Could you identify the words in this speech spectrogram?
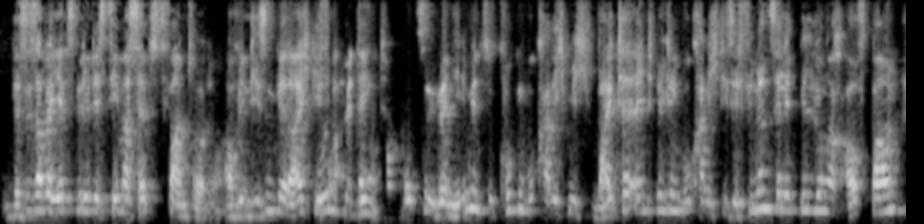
Das ist aber jetzt wieder das Thema Selbstverantwortung. Auch in diesem Bereich die Unbedingt. Verantwortung zu übernehmen, zu gucken, wo kann ich mich weiterentwickeln, wo kann ich diese finanzielle Bildung auch aufbauen.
